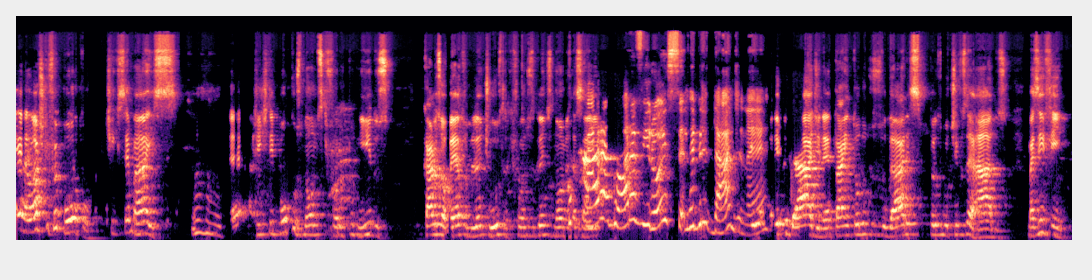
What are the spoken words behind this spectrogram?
É, eu acho que foi pouco, tinha que ser mais. Uhum. É, a gente tem poucos nomes que foram punidos. Carlos Alberto Brilhante Ustra, que foi um dos grandes nomes o dessa O cara agora virou celebridade, né? Celebridade, né? Tá em todos os lugares pelos motivos errados. Mas, enfim,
